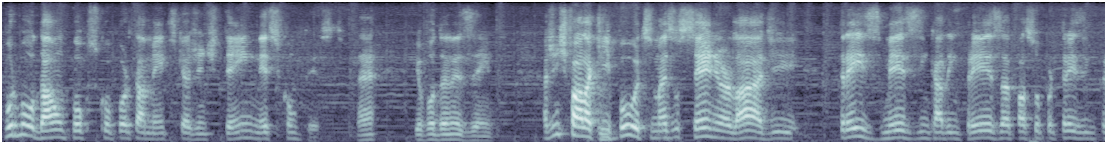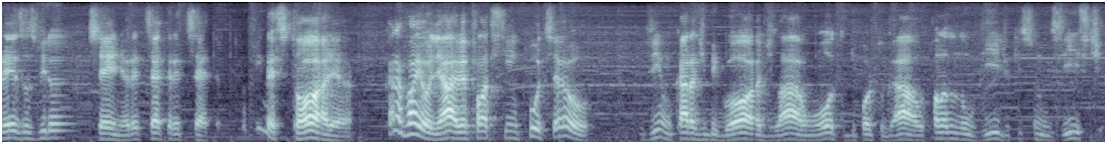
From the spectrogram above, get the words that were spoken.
por moldar um pouco os comportamentos que a gente tem nesse contexto, né? Eu vou dando exemplo. A gente fala aqui, putz, mas o sênior lá de três meses em cada empresa, passou por três empresas, virou sênior, etc, etc. No fim da história, o cara vai olhar e vai falar assim, putz, eu vi um cara de bigode lá, um outro de Portugal, falando num vídeo que isso não existe.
